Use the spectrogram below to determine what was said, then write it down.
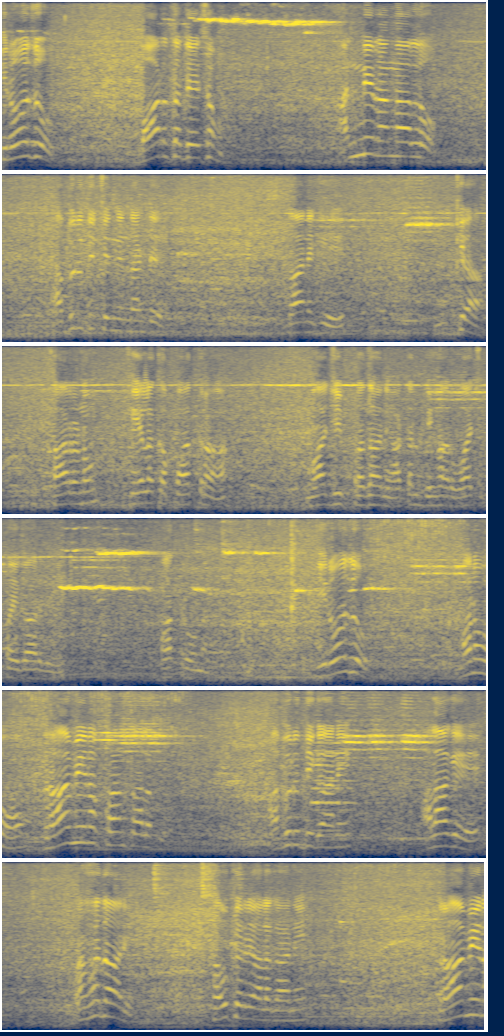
ఈరోజు భారతదేశం అన్ని రంగాల్లో అభివృద్ధి చెందిందంటే దానికి ముఖ్య కారణం కీలక పాత్ర మాజీ ప్రధాని అటల్ బిహార్ వాజ్పేయి గారి పాత్ర ఉన్నది. ఈరోజు మనము గ్రామీణ ప్రాంతాలకు అభివృద్ధి కానీ అలాగే రహదారి సౌకర్యాలు కానీ గ్రామీణ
